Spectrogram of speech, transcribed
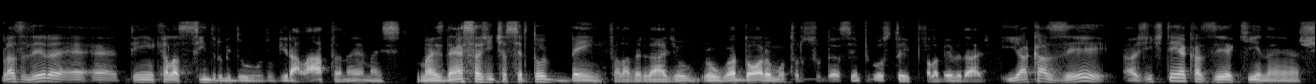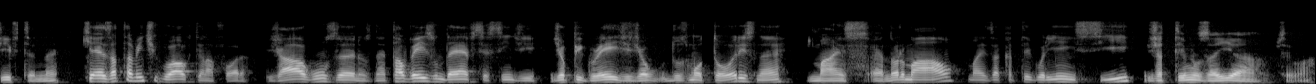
Brasileiro é, é- tem aquela síndrome do, do vira-lata, né? Mas, mas nessa a gente acertou bem, falar a verdade. Eu, eu adoro o motor Sudan, sempre gostei, pra falar bem a verdade. E a KZ, a gente tem a KZ aqui, né? A Shifter, né? Que é exatamente igual que tem lá fora. Já há alguns anos, né? Talvez um déficit, assim, de, de upgrade de, dos motores, né? Mas é normal, mas a categoria em si já temos aí há, sei lá,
